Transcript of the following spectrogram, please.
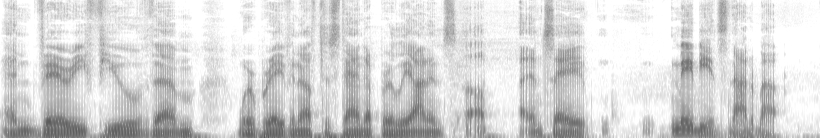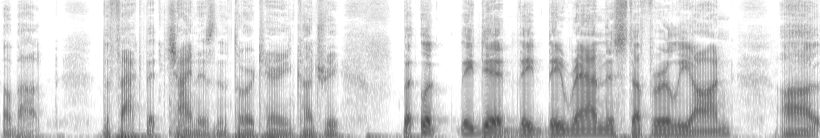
and very few of them were brave enough to stand up early on and up and say maybe it's not about about the fact that China is an authoritarian country. But look, they did. They they ran this stuff early on, uh,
